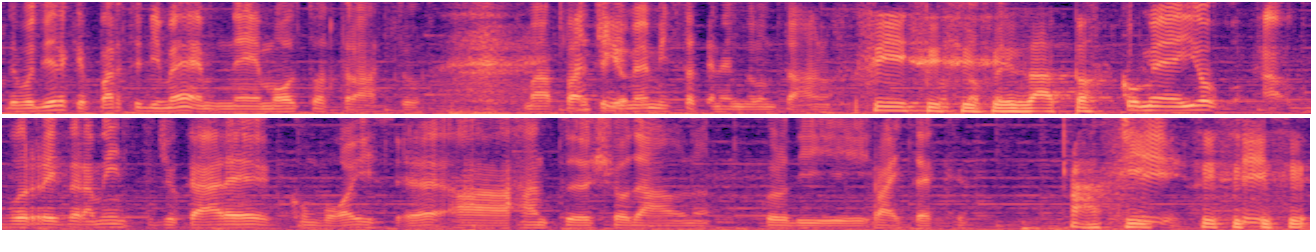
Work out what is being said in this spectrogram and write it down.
Devo dire che parte di me ne è molto attratto, ma parte Anch'io. di me mi sta tenendo lontano. Sì, sì, sì, so sì, esatto. Come io ah, vorrei veramente giocare con voi eh, a Hunt Showdown, quello di Crytek. Ah sì sì sì, sì, sì,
